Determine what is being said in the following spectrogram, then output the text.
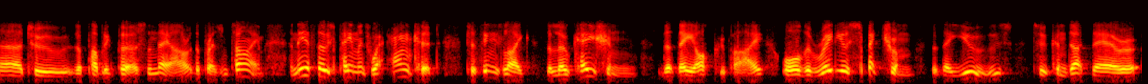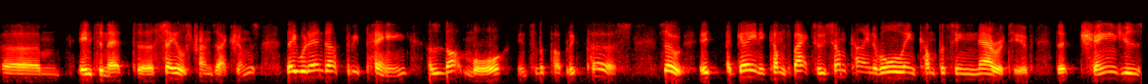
uh, to the public purse than they are at the present time. And if those payments were anchored to things like the location that they occupy or the radio spectrum that they use to conduct their um, internet uh, sales transactions, they would end up paying a lot more into the public purse. So it, again, it comes back to some kind of all-encompassing narrative that changes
